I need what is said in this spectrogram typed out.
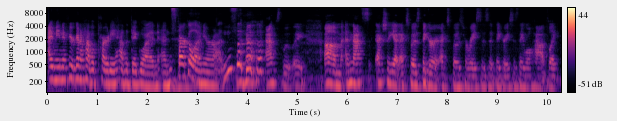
I mean, if you're gonna have a party, have a big one and sparkle on your runs. Absolutely, um, and that's actually at expos, bigger expos for races. At big races, they will have like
